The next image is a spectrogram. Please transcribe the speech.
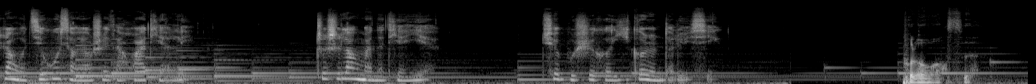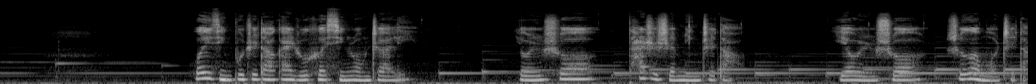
让我几乎想要睡在花田里。这是浪漫的田野，却不适合一个人的旅行。普罗旺斯，我已经不知道该如何形容这里。有人说它是神明之岛，也有人说是恶魔之岛，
